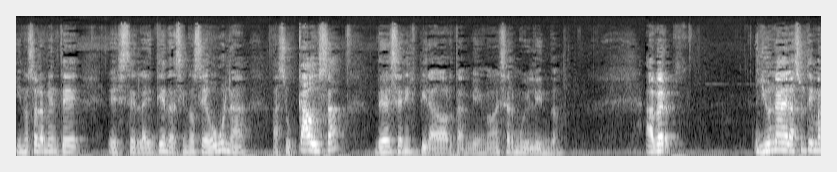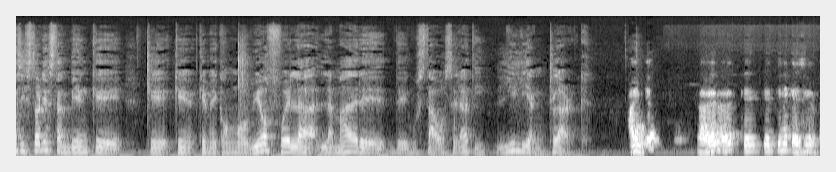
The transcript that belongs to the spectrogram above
y no solamente este, la entienda, sino se una a su causa, debe ser inspirador también, ¿no? Debe ser muy lindo. A ver, y una de las últimas historias también que, que, que- que me conmovió fue la, la madre de Gustavo Cerati, Lillian Clark. Ay, ya. A ver, a ver, ¿qué, qué tiene que decir?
